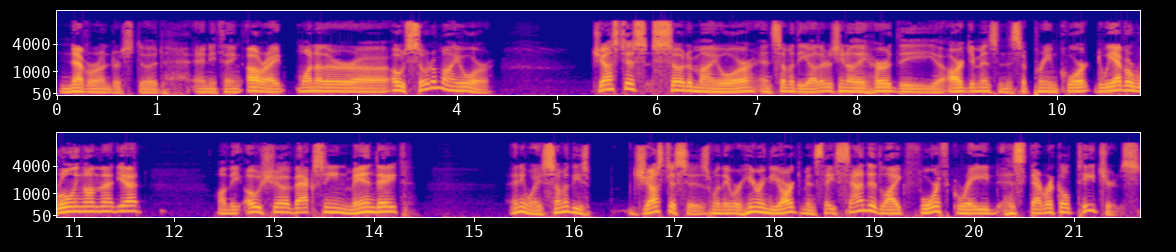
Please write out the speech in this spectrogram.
Never understood anything. All right, one other. Uh, oh, Sotomayor. Justice Sotomayor and some of the others, you know, they heard the uh, arguments in the Supreme Court. Do we have a ruling on that yet? on the OSHA vaccine mandate. Anyway, some of these justices, when they were hearing the arguments, they sounded like fourth grade hysterical teachers.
